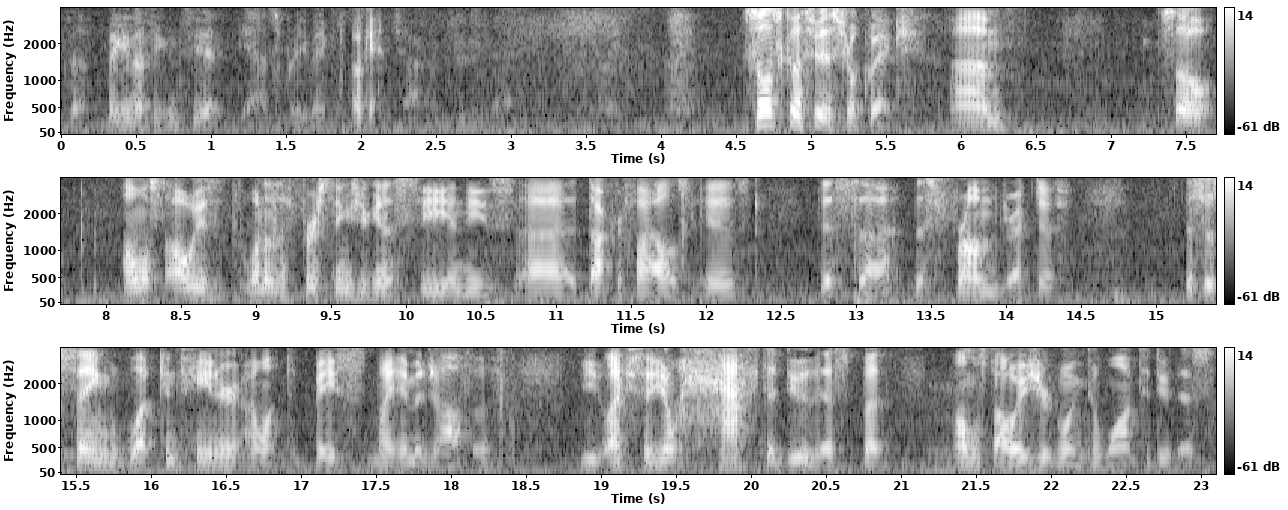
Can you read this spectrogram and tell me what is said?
Is that big enough you can see it? Yeah, it's pretty big. Okay. Chocolate chili pie. So let's go through this real quick. Um, so almost always one of the first things you're going to see in these uh, Docker files is this uh, this from directive. This is saying what container I want to base my image off of. You, like I said, you don't have to do this, but almost always you're going to want to do this.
